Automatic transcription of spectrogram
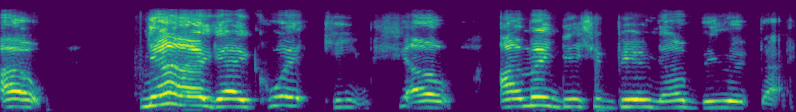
Oh, now I gotta quit Teams, so I'm gonna disappear and I'll be right back.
